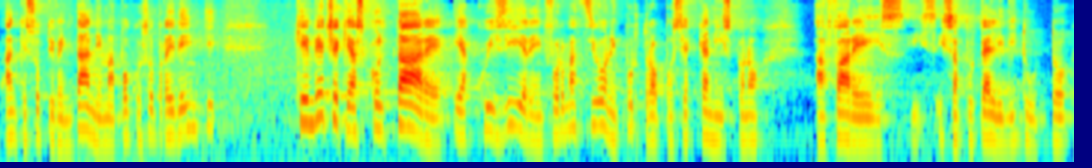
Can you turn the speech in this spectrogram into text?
anche sotto i 20 anni, ma poco sopra i 20, che invece che ascoltare e acquisire informazioni purtroppo si accaniscono a fare i, i, i saputelli di tutto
